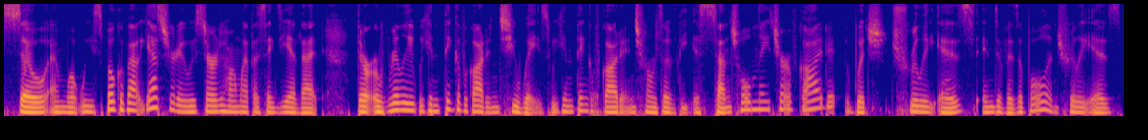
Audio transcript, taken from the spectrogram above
so, and what we spoke about yesterday, we started talking about this idea that there are really, we can think of God in two ways. We can think of God in terms of the essential nature of God, which truly is indivisible and truly is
